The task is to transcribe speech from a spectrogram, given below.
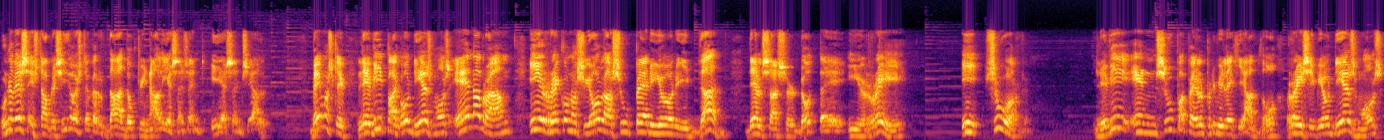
Una vez establecido esta verdad doctrinal y, esencial, vemos que Leví pagó diezmos en Abraham y reconoció la superioridad del sacerdote y rey y su orden. Leví en su papel privilegiado recibió diezmos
